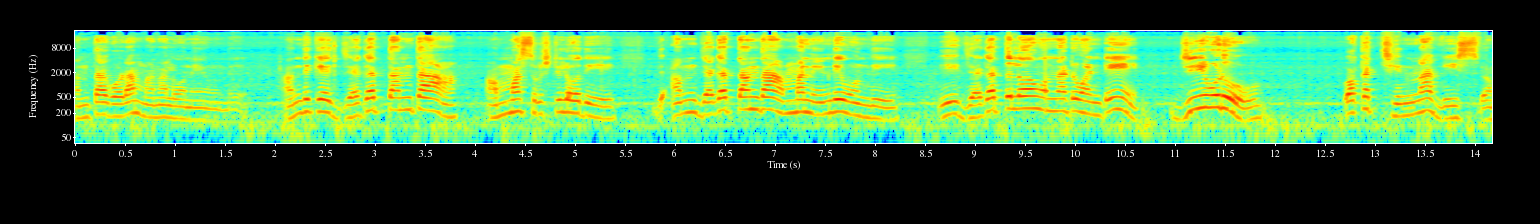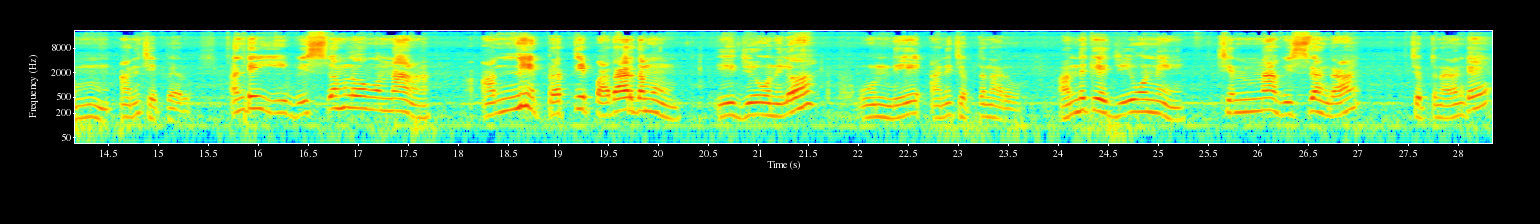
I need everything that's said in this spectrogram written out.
అంతా కూడా మనలోనే ఉంది. అందుకే జగత్తంతా అమ్మ సృష్టిలోది. జగత్తంతా అమ్మ నిండి ఉంది. ఈ జగత్తులో ఉన్నటువంటి జీవుడు ఒక చిన్న విశ్వం అని చెప్పారు. అంటే ఈ విశ్వంలో ఉన్న అన్ని ప్రతి పదార్థము ఈ జీవునిలో ఉంది అని చెప్తున్నారు. అందుకే జీవుణ్ణి చిన్న విశ్వంగా చెప్తున్నారు. అంటే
